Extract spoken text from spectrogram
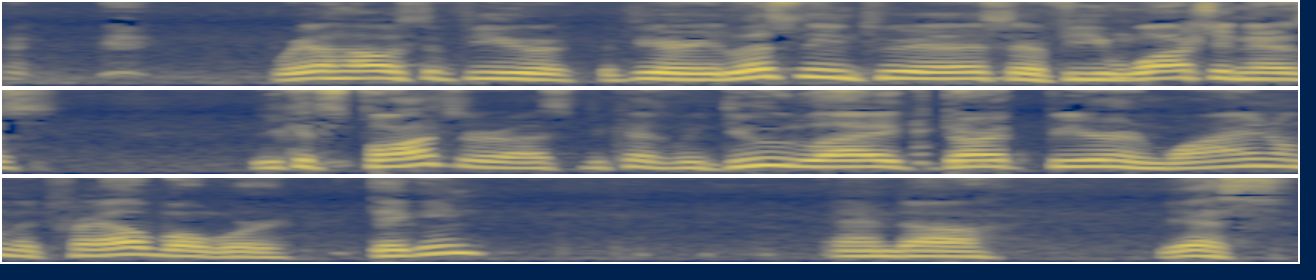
Whalehouse, if you if you're listening to this or if you're watching this, you could sponsor us because we do like dark beer and wine on the trail while we're digging. And uh yes.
